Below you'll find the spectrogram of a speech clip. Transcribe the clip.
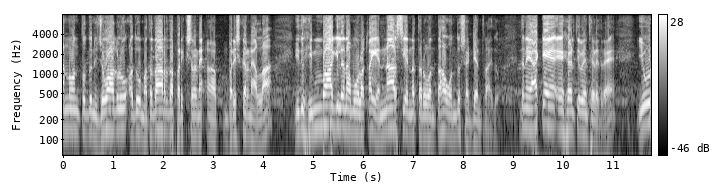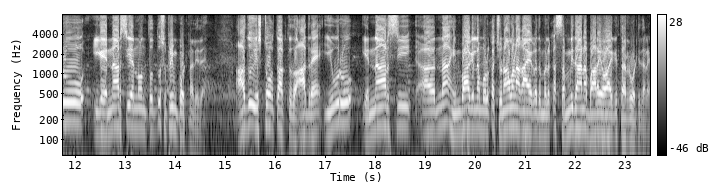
ಅನ್ನುವಂಥದ್ದು ನಿಜವಾಗಲೂ ಅದು ಮತದಾರರ ಪರಿಷ್ಕರಣೆ ಪರಿಷ್ಕರಣೆ ಅಲ್ಲ. ಇದು ಹಿಂಬಾಗಿಲಿನ ಮೂಲಕ ಎನ್ ಆರ್ ಸಿಯನ್ನು ತರುವಂತಹ ಒಂದು ಷಡ್ಯಂತ್ರ ಇದು. ಇದನ್ನು ಯಾಕೆ ಹೇಳ್ತೀವಿ ಅಂತ ಹೇಳಿದರೆ, ಇವರು ಈಗ ಎನ್ ಆರ್ ಸಿ ಅನ್ನುವಂಥದ್ದು ಸುಪ್ರೀಂ ಕೋರ್ಟ್ನಲ್ಲಿದೆ. ಅದು ಎಷ್ಟು ಹೊತ್ತಾಗ್ತದೋ ಆದರೆ ಇವರು ಎನ್ ಆರ್ ಸಿ ಅನ್ನ ಹಿಂಬಾಗಿಲಿನ ಮೂಲಕ ಚುನಾವಣಾ ಆಯೋಗದ ಮೂಲಕ ಸಂವಿಧಾನ ಬಾರವಾಗಿ ತರೊಟ್ಟಿದ್ದಾರೆ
